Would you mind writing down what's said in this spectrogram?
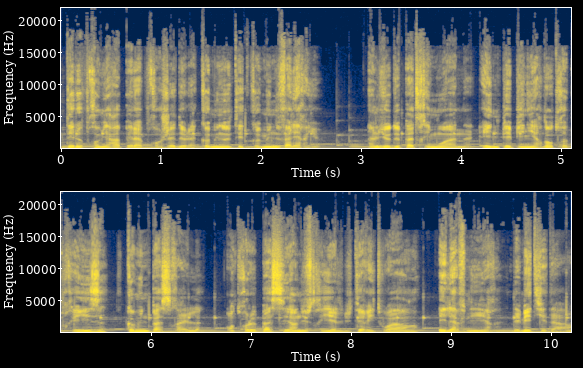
dès le premier appel à projet de la communauté de communes Valérieux. Un lieu de patrimoine et une pépinière d'entreprise, comme une passerelle entre le passé industriel du territoire et l'avenir des métiers d'art.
